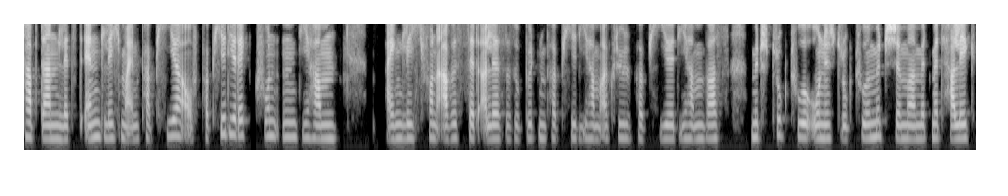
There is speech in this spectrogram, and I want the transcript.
habe dann letztendlich mein Papier auf Papier direkt gefunden. Die haben eigentlich von A bis Z alles, also Büttenpapier, die haben Acrylpapier, die haben was mit Struktur, ohne Struktur, mit Schimmer, mit Metallic.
